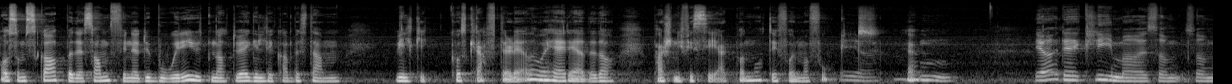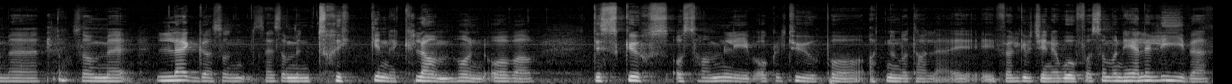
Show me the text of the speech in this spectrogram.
og som skaper det samfunnet du bor i, uten at du egentlig kan bestemme hvilke krefter det er. Og her er det da personifisert på en måte i form av fukt. Ja. Mm. ja det er klimaet som, som, eh, som eh, legger sånn, seg som en trykkende, klam hånd over diskurs og samliv og kultur på 1800-tallet, ifølge Virginia Woolf. Og som hun hele livet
